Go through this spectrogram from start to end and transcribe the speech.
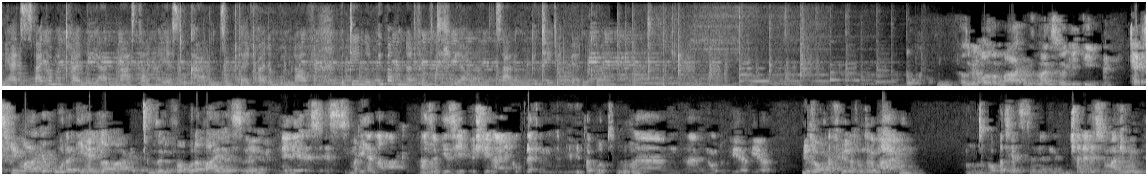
Mehr als 2,3 Milliarden Master- und Maestro-Karten sind weltweit im Umlauf, mit denen in über 150 Währungen Zahlungen getätigt werden können. Also mit euren Marken meinst du wirklich die Tax-Free-Marke oder die Händlermarke im Sinne von oder beides? Nee, nee, es, es ist immer die Händlermarke. Also wir, wir stehen eigentlich komplett im, im Hintergrund. Mhm. Ähm, äh, wir, wir, wir sorgen dafür, dass unsere Marken ob das jetzt in, in Chanel ist zum Beispiel, mhm.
